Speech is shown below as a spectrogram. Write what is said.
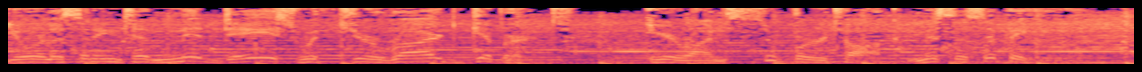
You're listening to Middays with Gerard Gibert here on Super Talk, Mississippi.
